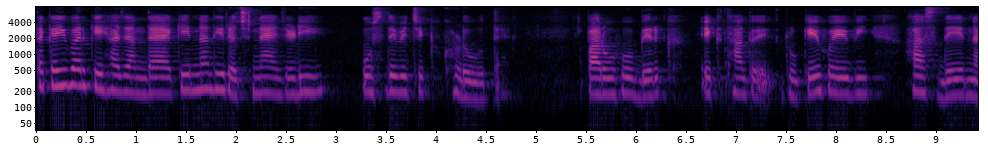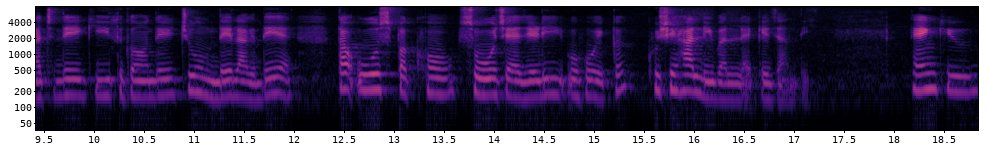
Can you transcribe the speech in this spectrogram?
ਤਾਂ ਕਈ ਵਾਰ ਕਿਹਾ ਜਾਂਦਾ ਹੈ ਕਿ ਇਹਨਾਂ ਦੀ ਰਚਨਾ ਹੈ ਜਿਹੜੀ ਉਸ ਦੇ ਵਿੱਚ ਇੱਕ ਖੜੋਤ ਹੈ। ਪਰ ਉਹ ਬਿਰਖ ਇੱਕ ਥਾਂ ਤੇ ਰੁਕੇ ਹੋਏ ਵੀ ਹੱਸਦੇ, ਨੱਚਦੇ, ਗੀਤ ਗਾਉਂਦੇ, ਝੂਮਦੇ ਲੱਗਦੇ ਐ ਤਾਂ ਉਸ ਪੱਖੋਂ ਸੋਚ ਹੈ ਜਿਹੜੀ ਉਹ ਇੱਕ ਖੁਸ਼ਹਾਲੀ ਵੱਲ ਲੈ ਕੇ ਜਾਂਦੀ। ਥੈਂਕ ਯੂ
